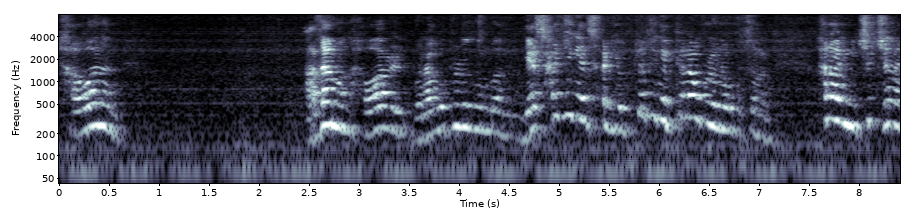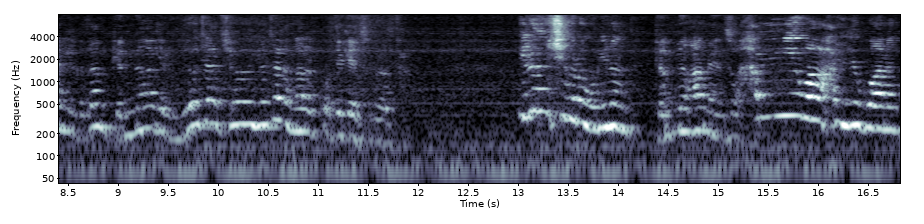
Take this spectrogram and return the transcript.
하와는 아담은 하와를 뭐라고 불렀는가 하면 내 살 중에 살이요 뼈 중에 뼈라고 불러놓고서는 하나님이 다음 변명하기를 여자 저 여자가 나를 꼬드게 해서 그렇다. 이런 식으로 우리는 변명하면서 합리화하려고 하는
